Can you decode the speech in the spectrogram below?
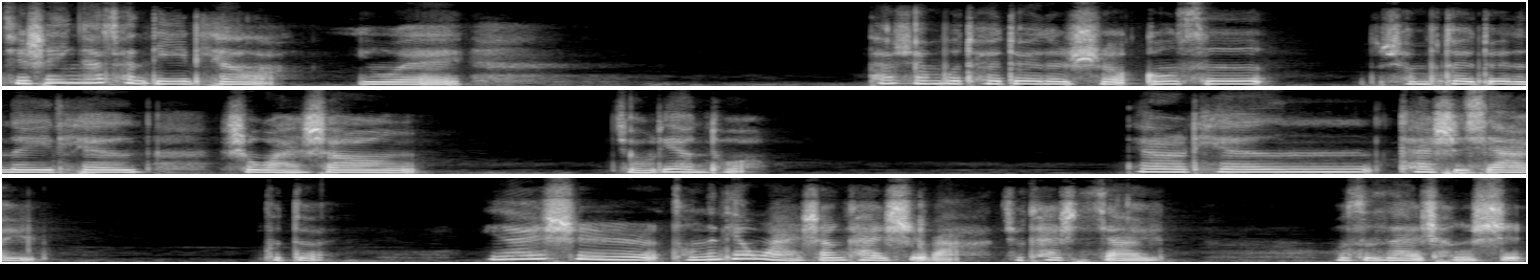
其实应该算第一天了，因为他宣布退队的时候，公司。宣布退队的那一天是晚上九点多，第二天开始下雨，不对，应该是从那天晚上开始吧，就开始下雨。我所在城市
